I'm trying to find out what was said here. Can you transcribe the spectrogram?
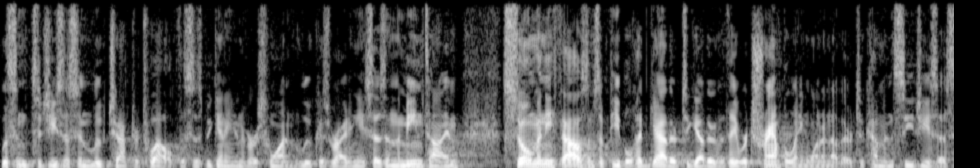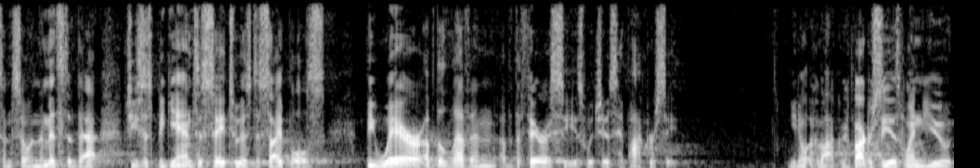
Listen to Jesus in Luke chapter 12. This is beginning in verse 1. Luke is writing. He says, In the meantime, so many thousands of people had gathered together that they were trampling one another to come and see Jesus. And so, in the midst of that, Jesus began to say to his disciples, Beware of the leaven of the Pharisees, which is hypocrisy. You know what hypocrisy is when you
